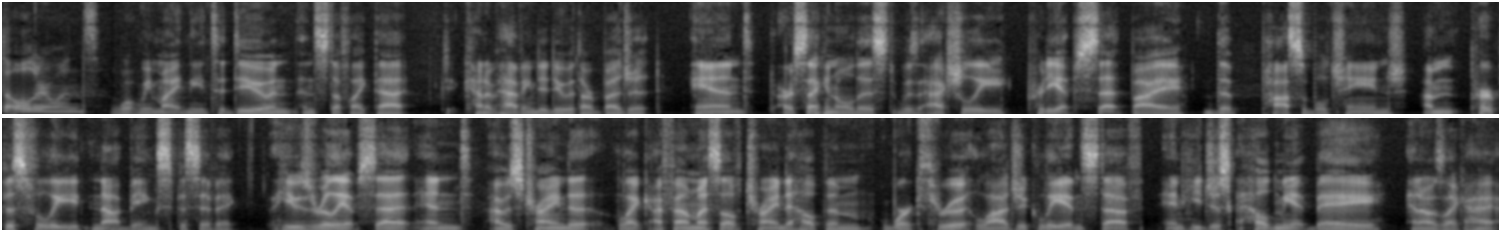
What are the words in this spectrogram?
The older ones. what we might need to do and, and stuff like that kind of having to do with our budget and our second oldest was actually pretty upset by the possible change i'm purposefully not being specific he was really upset and i was trying to like i found myself trying to help him work through it logically and stuff and he just held me at bay and I was like, I,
